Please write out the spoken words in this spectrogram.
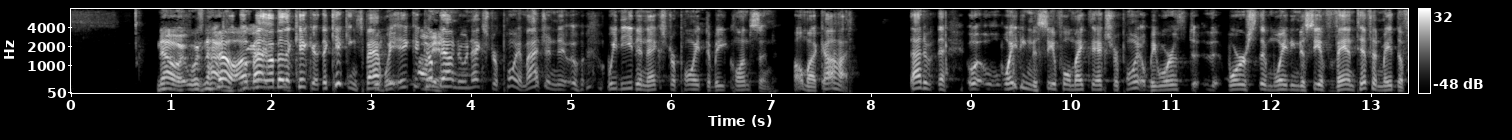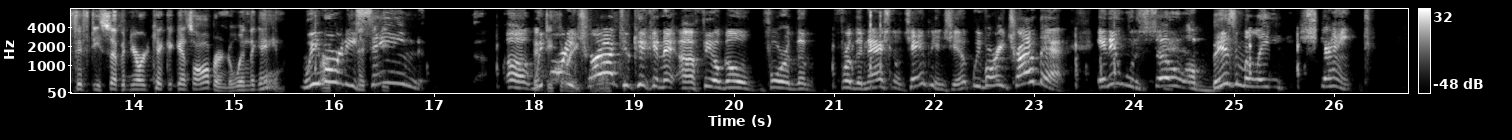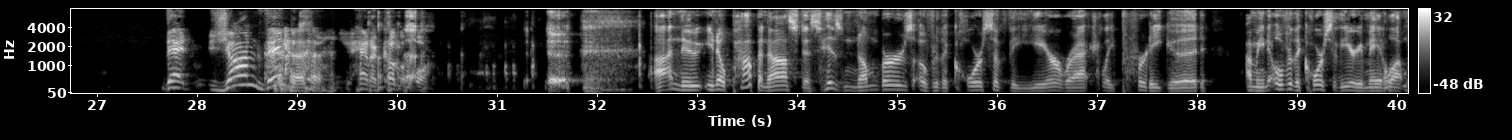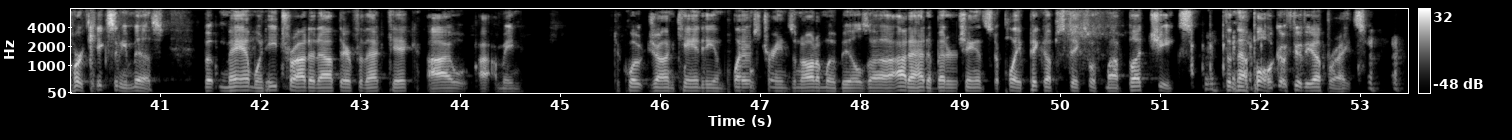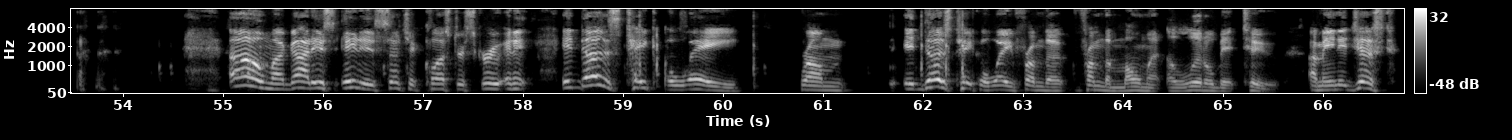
No, it was not. No, about, about the kicker. The kicking's bad. We, it could Oh, come yeah. down to an extra point. Imagine it- we need an extra point to beat Clemson. Oh my God, that, that waiting to see if we'll make the extra point will be worth worse than waiting to see if Van Tiffin made the 57 yard kick against Auburn to win the game. We've or already 50 seen. Uh, we've already tried to kick a uh, field goal for the for the national championship. We've already tried that, and it was so abysmally shanked that Jean Van had to come apart. I knew, you know, Pappanastos, his numbers over the course of the year were actually pretty good. I mean, over the course of the year, he made a lot more kicks than he missed. But man, when he trotted out there for that kick, I, I mean, to quote John Candy in Planes, Trains, and Automobiles, uh, I'd have had a better chance to play pickup sticks with my butt cheeks than that ball go through the uprights. Oh my God, it's it is such a cluster screw, and it it does take away from it does take away from the from the moment a little bit too. I mean, it just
